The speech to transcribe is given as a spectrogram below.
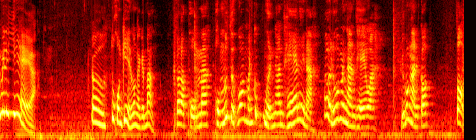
ไม่ได้แย่อะเออ ทุกคนคิดเห็นว่าไงกันบ้างสำหรับผมนะ ผมรู้สึกว่ามันก็เหมือนงานแท้เลยนะเออหรือว่ามันงานแท้วะหรือว่างานก๊อปตอบ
